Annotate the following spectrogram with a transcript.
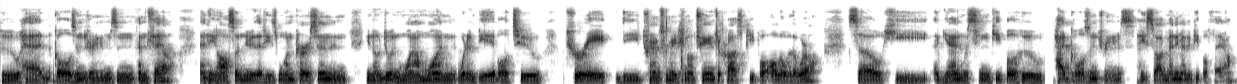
who had goals and dreams and, and fail. And he also knew that he's one person and, you know, doing one on one wouldn't be able to create the transformational change across people all over the world. So he again was seeing people who had goals and dreams. He saw many, many people fail.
